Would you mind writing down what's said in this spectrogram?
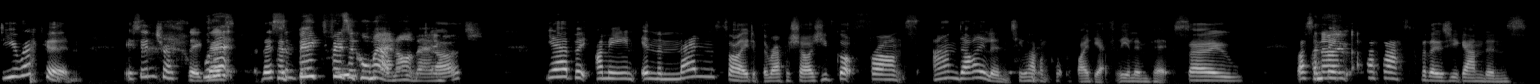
Do you reckon? It's interesting. Well, there's, there's some big physical men, aren't they? Yeah, but I mean, in the men's side of the repechage, you've got France and Ireland who haven't qualified yet for the Olympics. So that's a big tough ask for those Ugandans.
